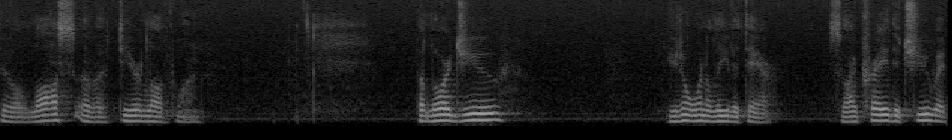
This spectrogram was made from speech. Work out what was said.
to a loss of a dear loved one. But Lord, you you don't want to leave it there. So I pray that you would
